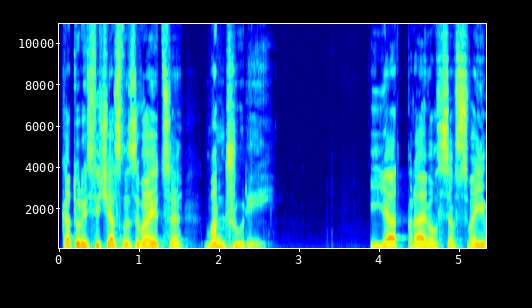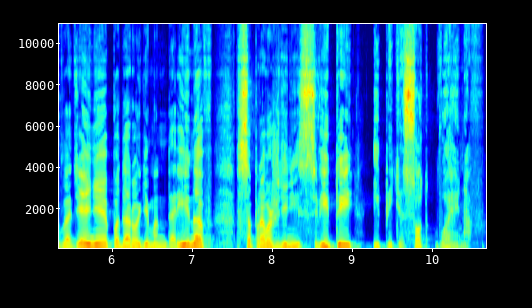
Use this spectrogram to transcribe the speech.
который сейчас называется Манчжурией и я отправился в свои владения по дороге мандаринов в сопровождении свиты и пятисот воинов.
